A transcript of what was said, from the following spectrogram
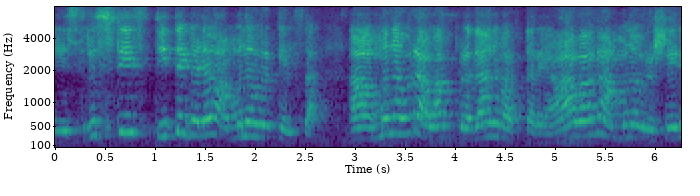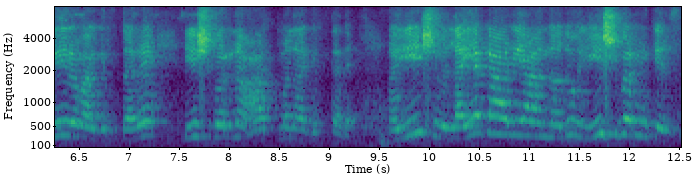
ಈ ಸೃಷ್ಟಿ ಸ್ಥಿತಿಗಳು ಅಮ್ಮನವರ ಕೆಲಸ. ಆ ಅಮ್ಮನವರು ಅವಾಗ ಪ್ರಧಾನವಾಗ್ತಾರೆ. ಆವಾಗ ಅಮ್ಮನವರು ಶರೀರವಾಗಿರ್ತಾರೆ, ಈಶ್ವರನ ಆತ್ಮನಾಗಿರ್ತಾರೆ. ಈಶ್ ಲಯ ಕಾರ್ಯ ಅನ್ನೋದು ಈಶ್ವರನ ಕೆಲಸ.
